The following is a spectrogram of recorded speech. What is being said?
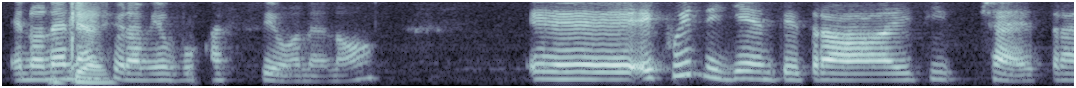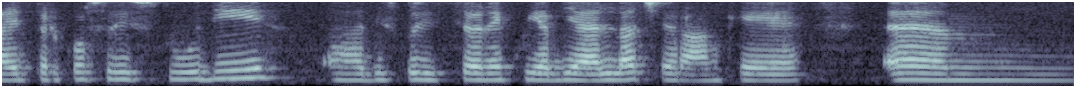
e non è Ok. neanche una mia vocazione, no? E, e quindi niente, tra, i cioè, tra il percorso di studi eh, a disposizione qui a Biella. C'era anche ehm,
